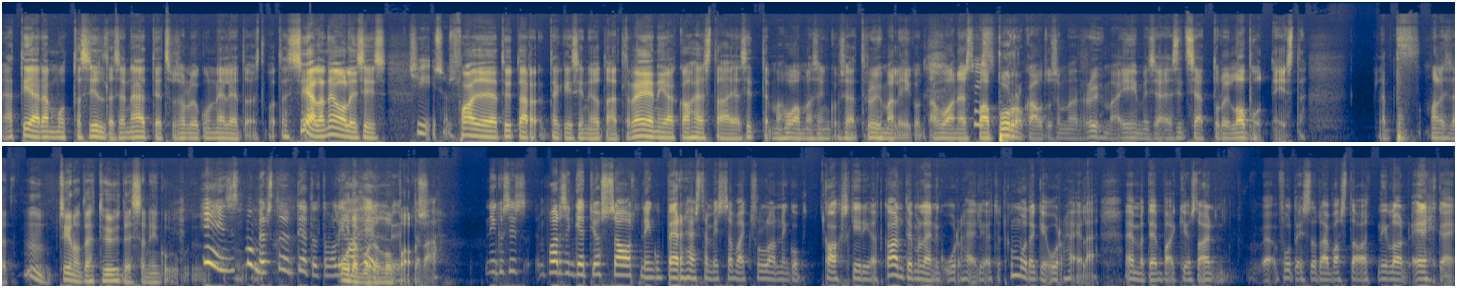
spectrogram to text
mä tiedä, mutta siltä se näytti, että se olisi ollut joku 14 vuotta. Siellä ne oli siis, Jesus. Faija ja tytär teki sinne jotain treeniä kahdestaan ja sitten mä huomasin, kun sieltä ryhmäliikuntahuoneesta Siis- vaan purkautui semmoinen ryhmä ihmisiä ja sitten sieltä tuli loput niistä. Puff, mä olin silleen, että hmm, siinä on tehty yhdessä niin kuin, Ei, siis mun mielestä on tietyllä tavalla ihan lupaus. Niin kuin siis, varsinkin, että jos sä oot niinku perheestä, missä vaikka sulla on niinku kaksi kirjaa, jotka on niinku urheilijoita, jotka muutenkin urheilee. En mä tiedä, vaikka jostain äh, futista tai vastaavaa, että niillä on ehkä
